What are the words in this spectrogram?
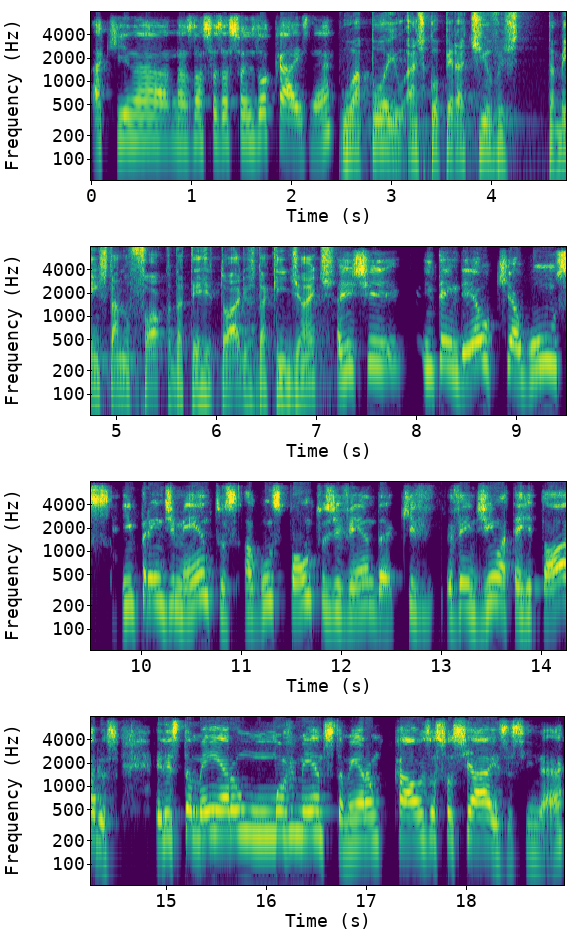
aqui na, nas nossas ações locais, né? O apoio às cooperativas também está no foco da Territórios daqui em diante? A gente entendeu que alguns empreendimentos, alguns pontos de venda que vendiam a territórios, eles também eram movimentos, também eram causas sociais, assim, né?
